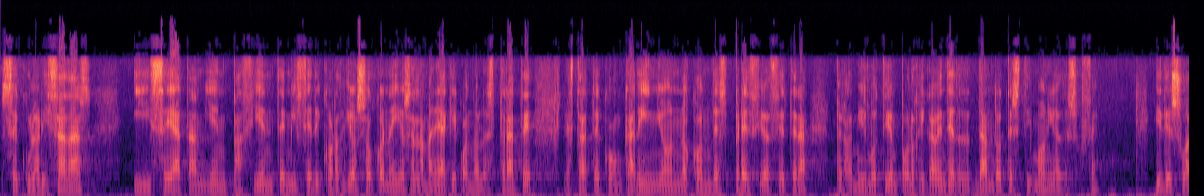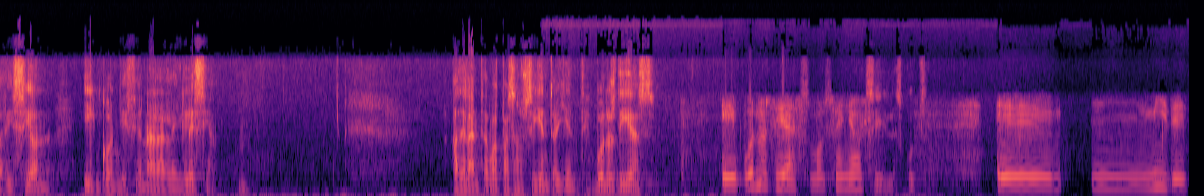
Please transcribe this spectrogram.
secularizadas y sea también paciente, misericordioso con ellos en la manera que cuando les trate, les trate con cariño, no con desprecio, etcétera, pero al mismo tiempo, lógicamente, dando testimonio de su fe y de su adhesión incondicional a la Iglesia. Adelante, vamos a pasar a un siguiente oyente. Buenos días. Eh, buenos días, monseñor. Sí, le escucho. Eh, mm, mire,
